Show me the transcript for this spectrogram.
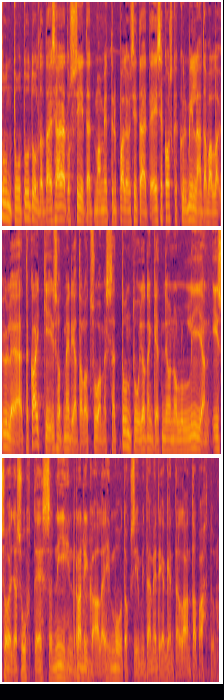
tuntuu tutulta, tai se ajatus siitä, että mä oon miettinyt paljon sitä, että ei se koske kyllä millään tavalla Yleä, että kaikki isot mediatalot Suomessa, että tuntuu jotenkin, että ne on ollut liian isoja suhteessa niihin radikaaleihin mm. muutoksiin, mitä mediakentällä on tapahtunut.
